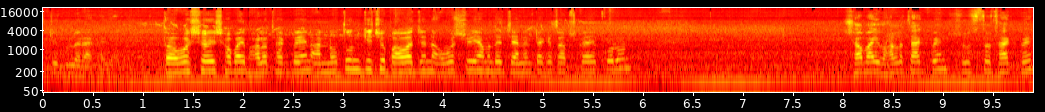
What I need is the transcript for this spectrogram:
স্টিকগুলো রাখা যাবে। তো অবশ্যই সবাই ভালো থাকবেন। আর নতুন কিছু পাওয়ার জন্য অবশ্যই আমাদের চ্যানেলটাকে সাবস্ক্রাইব করুন। সবাই ভালো থাকবেন, সুস্থ থাকবেন।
